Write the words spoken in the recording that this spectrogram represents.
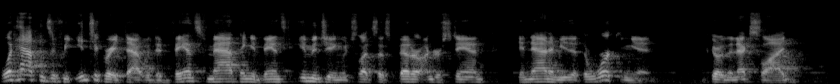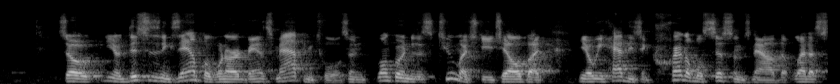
What happens if we integrate that with advanced mapping, advanced imaging, which lets us better understand the anatomy that they're working in? Go to the next slide. So, you know, this is an example of one of our advanced mapping tools. And won't go into this too much detail, but, you know, we have these incredible systems now that let us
